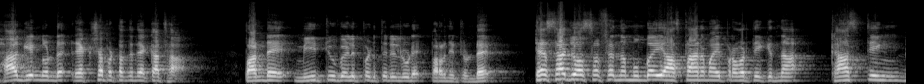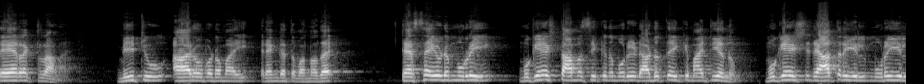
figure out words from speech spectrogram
ഭാഗ്യം കൊണ്ട് രക്ഷപ്പെട്ടതിന്റെ കഥ പണ്ട് മീറ്റു വെളിപ്പെടുത്തലിലൂടെ പറഞ്ഞിട്ടുണ്ട്. ടെസ ജോസഫ് എന്ന മുംബൈ ആസ്ഥാനമായി പ്രവർത്തിക്കുന്ന കാസ്റ്റിംഗ് ഡയറക്ടറാണ് മീറ്റു ആരോപണമായി രംഗത്ത് വന്നത്. ടെസയുടെ മുറി മുകേഷ് താമസിക്കുന്ന മുറിയുടെ അടുത്തേക്ക് മാറ്റിയെന്നും മുകേഷ് രാത്രിയിൽ മുറിയിൽ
